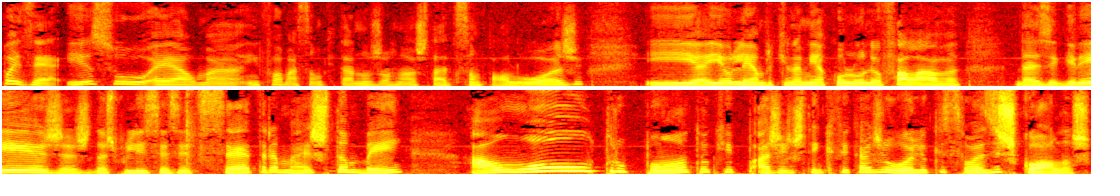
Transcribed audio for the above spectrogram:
Pois é, isso é uma informação que está no Jornal Estado de São Paulo hoje. E aí eu lembro que na minha coluna eu falava das igrejas, das polícias, etc., mas também há um outro ponto que a gente tem que ficar de olho, que são as escolas.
